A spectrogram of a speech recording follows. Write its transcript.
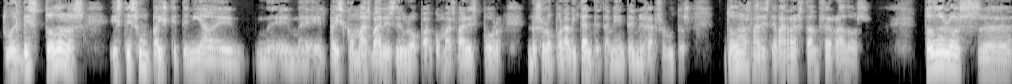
tú ves todos los... Este es un país que tenía eh, em, el país con más bares de Europa, con más bares por no solo por habitante, también en términos absolutos. Todos los bares de barra están cerrados. Todos los eh,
